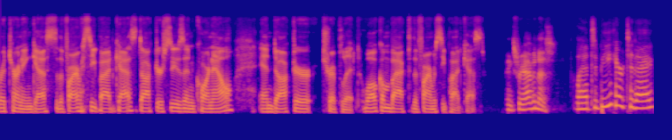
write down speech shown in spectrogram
returning guests to the Pharmacy Podcast, Dr. Susan Cornell and Dr. Triplitt. Welcome back to the Pharmacy Podcast. Thanks for having us. Glad to be here today.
